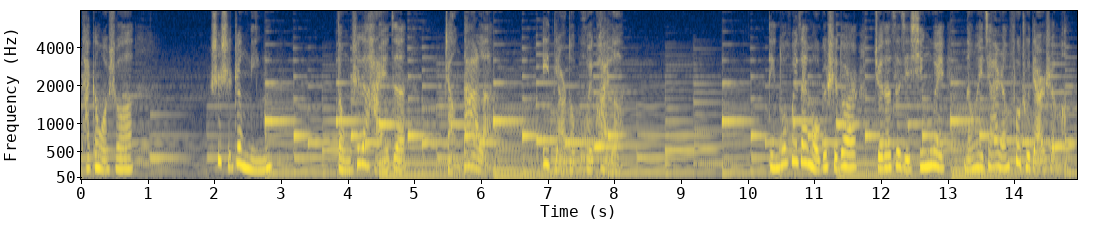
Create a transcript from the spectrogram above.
他跟我说，事实证明，懂事的孩子长大了，一点儿都不会快乐，顶多会在某个时段觉得自己欣慰，能为家人付出点什么。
